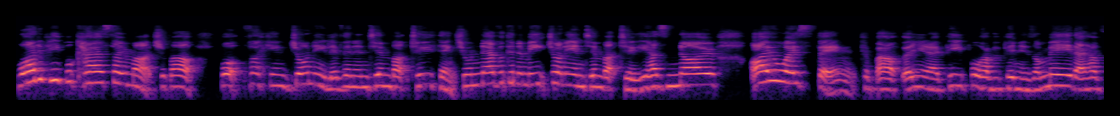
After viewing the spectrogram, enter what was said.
why do people care so much about what fucking Johnny living in Timbuktu thinks? You're never gonna meet Johnny in Timbuktu. He has no I always think about you know, people have opinions on me, they have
